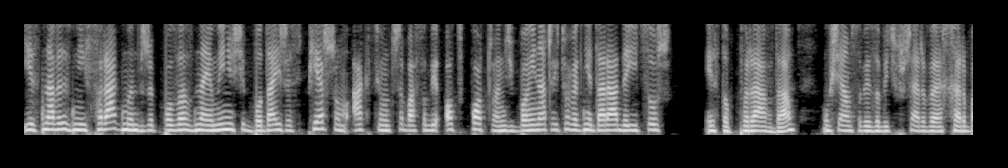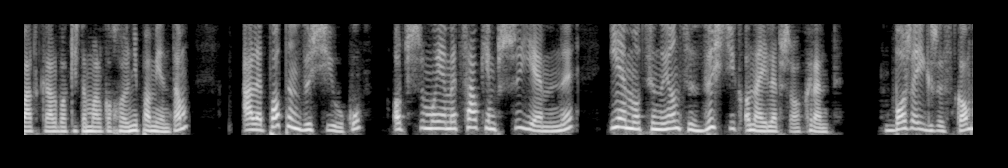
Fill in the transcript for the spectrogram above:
Jest nawet w niej fragment, że po zaznajomieniu się bodajże z pierwszą akcją trzeba sobie odpocząć, bo inaczej człowiek nie da rady i cóż, jest to prawda. Musiałam sobie zrobić przerwę, herbatkę albo jakiś tam alkohol, nie pamiętam. Ale po tym wysiłku otrzymujemy całkiem przyjemny i emocjonujący wyścig o najlepsze okręty. Boże Igrzysko.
